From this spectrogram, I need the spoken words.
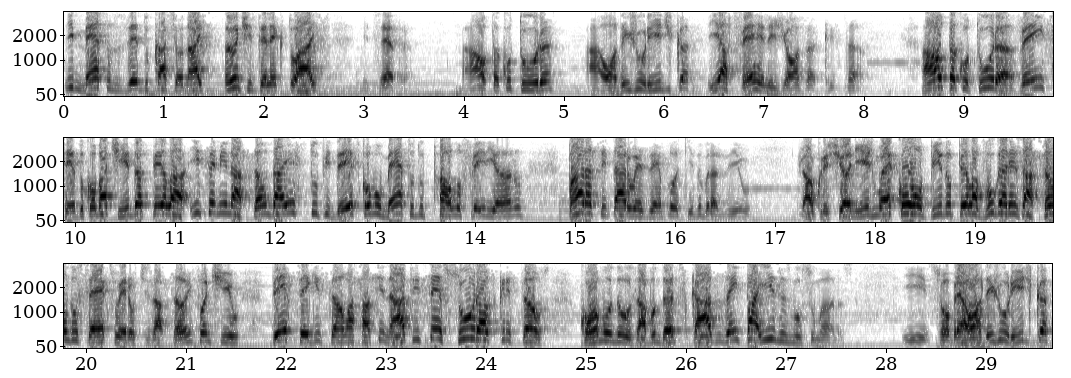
e métodos educacionais anti-intelectuais, etc. A alta cultura, a ordem jurídica e a fé religiosa cristã. A alta cultura vem sendo combatida pela inseminação da estupidez como método paulo freiriano, para citar o um exemplo aqui do Brasil. Já o cristianismo é corrompido pela vulgarização do sexo, erotização infantil, perseguição, assassinato e censura aos cristãos, como nos abundantes casos em países muçulmanos. E sobre a ordem jurídica,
